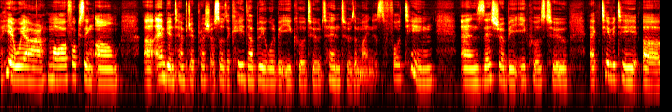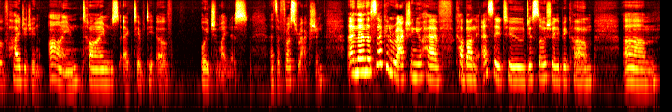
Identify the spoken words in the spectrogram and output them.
Here we are more focusing on uh, ambient temperature pressure, so the Kw will be equal to 10 to the minus 14 and this should be equals to activity of hydrogen ion times activity of OH minus. That's the first reaction. And then the second reaction, you have carbonic acid to dissociate become um,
